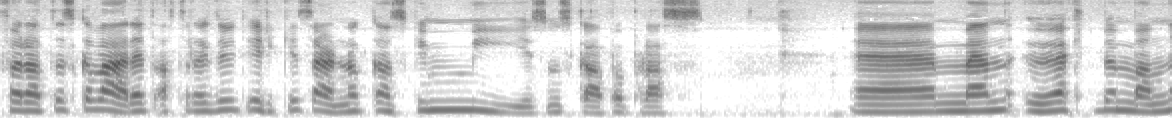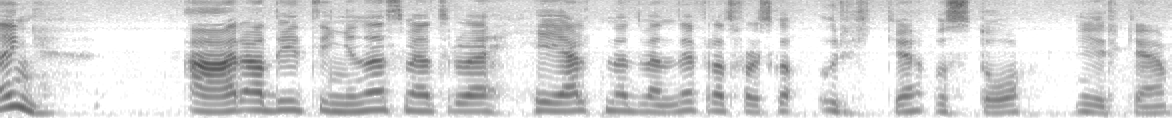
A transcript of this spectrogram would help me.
for at det skal være et attraktivt yrke, så er det nok ganske mye som skal på plass. Eh, men økt bemanning er av de tingene som jeg tror er helt nødvendig for at folk skal orke å stå i yrket.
